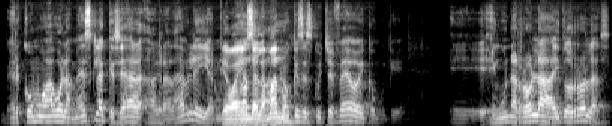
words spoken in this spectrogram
Ver cómo hago la mezcla que sea agradable y armoniosa. vayan de la mano. No que se escuche feo y como que eh, en una rola hay dos rolas.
